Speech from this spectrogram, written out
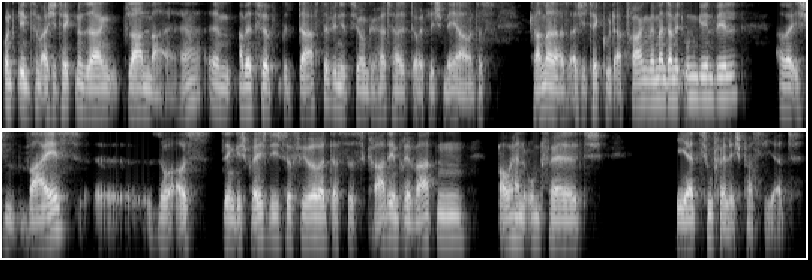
und gehen zum Architekten und sagen, plan mal. Ja? Ähm, aber zur Bedarfsdefinition gehört halt deutlich mehr. Und das kann man als Architekt gut abfragen, wenn man damit umgehen will. Aber ich weiß äh, so aus den Gesprächen, die ich so führe, dass das gerade im privaten Bauherrenumfeld eher zufällig passiert.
